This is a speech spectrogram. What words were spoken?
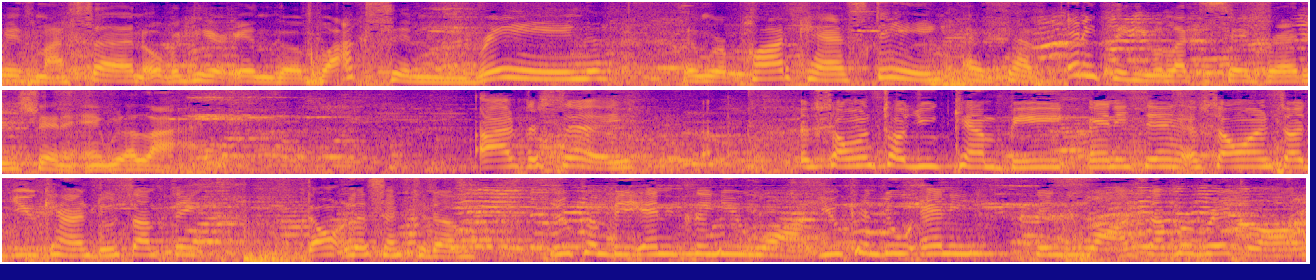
Here's my son over here in the boxing ring, and we're podcasting. If you have anything you would like to say, Brandon Shannon, and we're live. I have to say, if someone told you can't be anything, if someone told you can't do something, don't listen to them. You can be anything you want. You can do anything you want. Except for break wrong,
